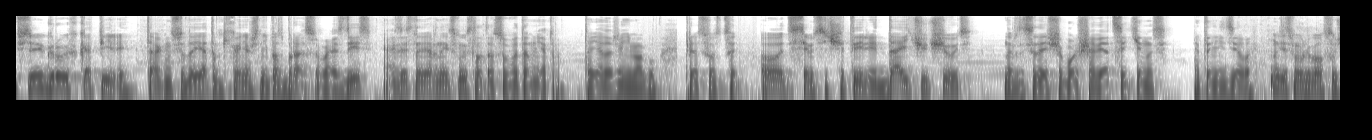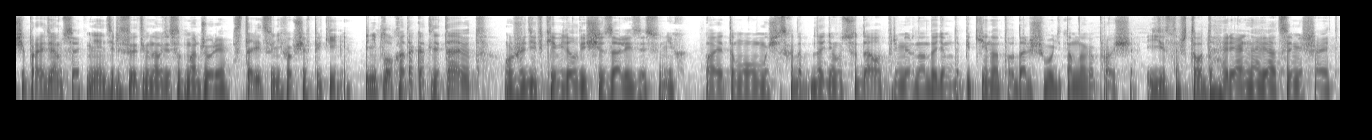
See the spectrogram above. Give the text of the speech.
всю игру их копили. Так, ну сюда я атомки, конечно, не посбрасываю, а здесь, а здесь, наверное, и смысла-то особо там нету. Да я даже не могу. Превосходство, вот 74, дай чуть-чуть. Нужно сюда еще больше авиации кинуть. Это не дело. Ну, здесь мы в любом случае пройдемся. Меня интересует именно вот здесь вот Манчжурия. Столица у них вообще в Пекине. Неплохо так отлетают. Уже дивки, я видел, исчезали здесь у них. Поэтому мы сейчас, когда дойдем сюда, вот примерно дойдем до Пекина, то дальше будет намного проще. Единственное, что, да, реально авиация мешает.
